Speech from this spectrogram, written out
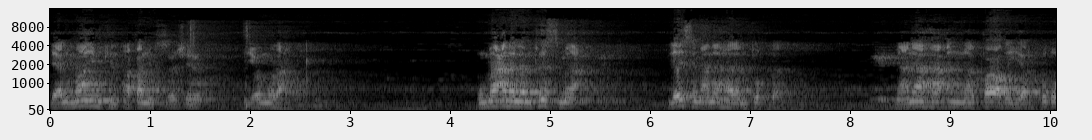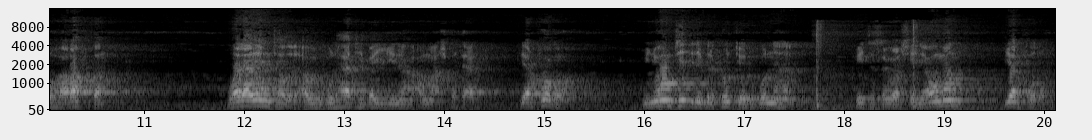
لأنه ما يمكن أقل من 29 يوم ولحظة. ومعنى لم تسمع ليس معناها لم تقبل. معناها أن القاضي يرفضها رفضا. ولا ينتظر أو يقول هاتي بينة أو ما أشبه ذلك. يرفضها. من يوم تدري بالحجة وتقول أنها في 29 يوما يرفضها.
